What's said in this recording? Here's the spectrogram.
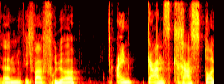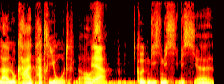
ähm, ich war früher ein ganz krass doller Lokalpatriot aus Ja. Gründen, die ich nicht, nicht äh,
